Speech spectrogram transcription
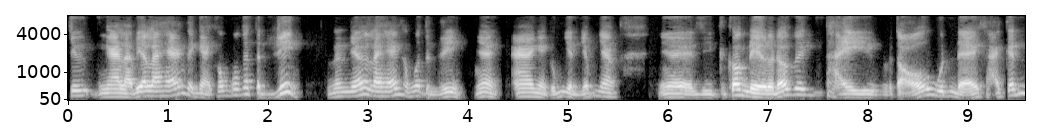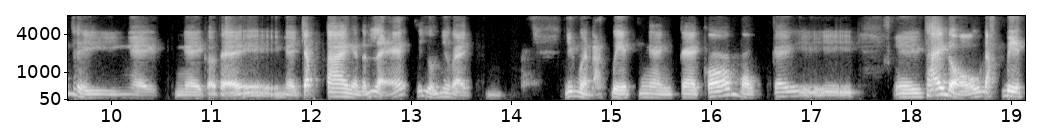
chứ ngài là Vi La Hán thì ngài không có cái tình riêng nên nhớ la hán không có tình riêng nha. Ai ngày cũng nhìn giống nhau. Ờ, có điều là đối với thầy tổ huynh đệ khải kính thì ngày ngày có thể ngày chấp tay ngày đảnh lẻ ví dụ như vậy nhưng mà đặc biệt ngài, ngài có một cái ờ, thái độ đặc biệt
